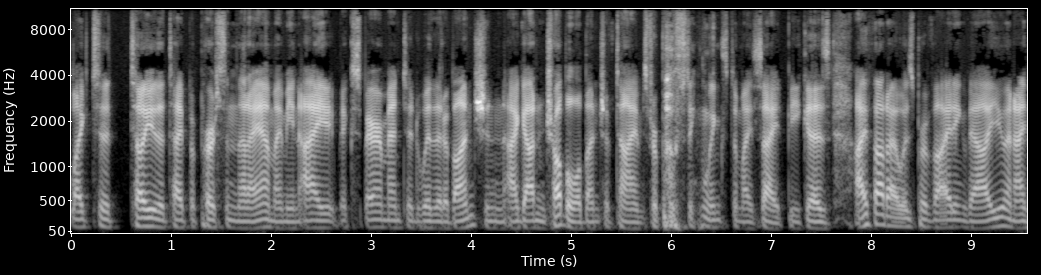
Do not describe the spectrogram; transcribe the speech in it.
like to tell you the type of person that I am. I mean, I experimented with it a bunch and I got in trouble a bunch of times for posting links to my site because I thought I was providing value. And I,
